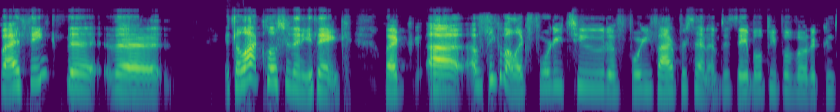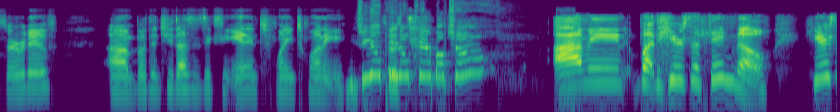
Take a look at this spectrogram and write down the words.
but I think the the it's a lot closer than you think. Like uh, I think about like 42 to 45 percent of disabled people voted conservative, um, both in 2016 and in 2020. The GOP So don't care about y'all. I mean, but here's the thing though. Here's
